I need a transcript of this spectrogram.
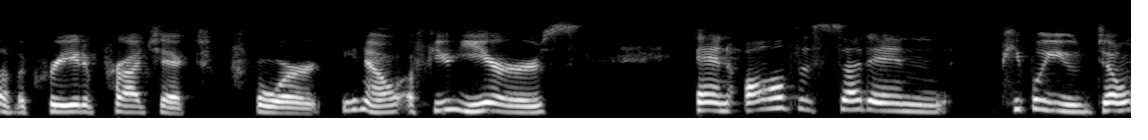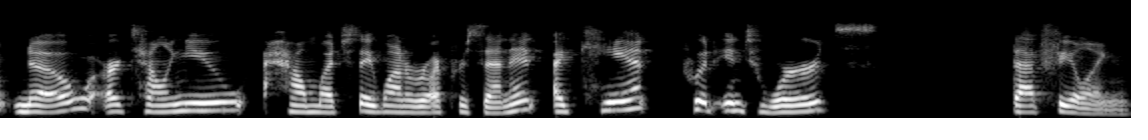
of a creative project for you know a few years and all of a sudden people you don't know are telling you how much they want to represent it. I can't put into words that feeling.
